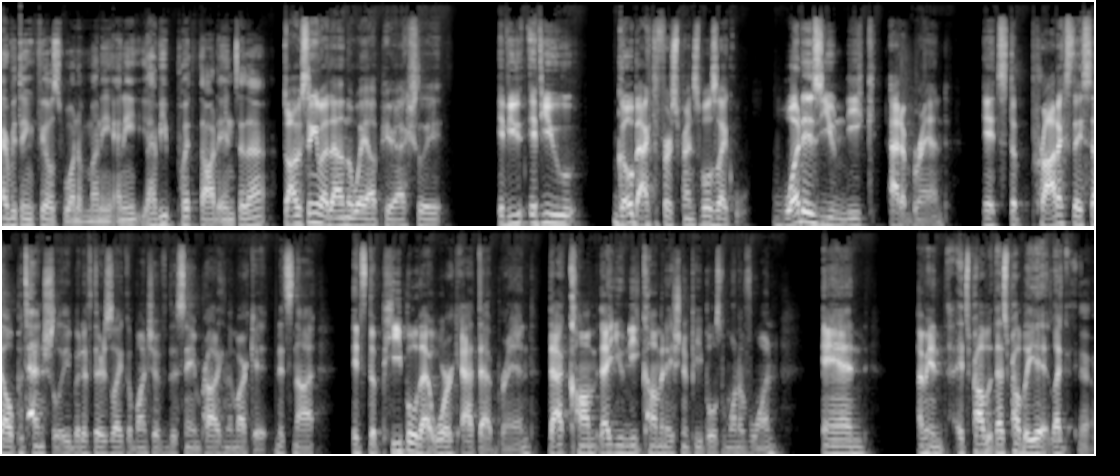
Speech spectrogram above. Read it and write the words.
everything feels one of many. Any have you put thought into that? So I was thinking about that on the way up here. Actually, if you if you go back to first principles, like what is unique at a brand? It's the products they sell potentially, but if there's like a bunch of the same product in the market, and it's not. It's the people that work at that brand. That com that unique combination of people is one of one. And I mean, it's probably that's probably it. Like Yeah.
